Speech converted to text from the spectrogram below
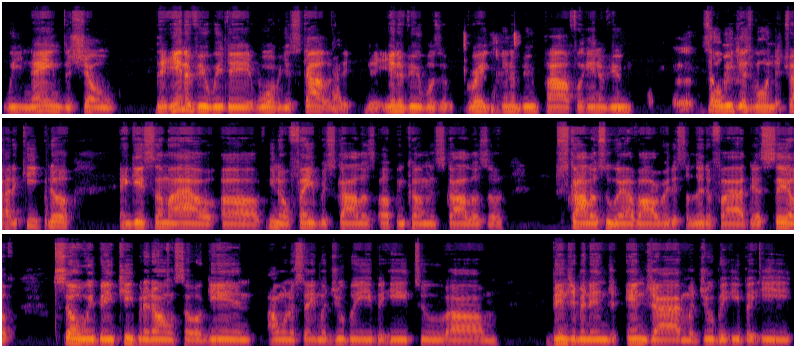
we named the show the interview we did Warrior Scholars. The, the interview was a great interview, powerful interview. So we just wanted to try to keep it up and get some of our uh, you know favorite scholars, up and coming scholars, or scholars who have already solidified their self. So we've been keeping it on. So again, I want to say Majuba Iba E to um, Benjamin Njai, Majuba Iba E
